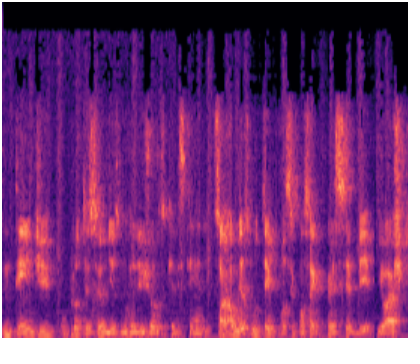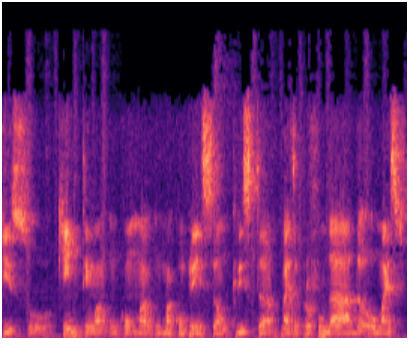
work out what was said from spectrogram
entende o protecionismo religioso que eles têm ali. Só que ao mesmo tempo você consegue perceber, e eu acho que isso, quem tem uma, um, uma, uma compreensão cristã mais aprofundada ou mais,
